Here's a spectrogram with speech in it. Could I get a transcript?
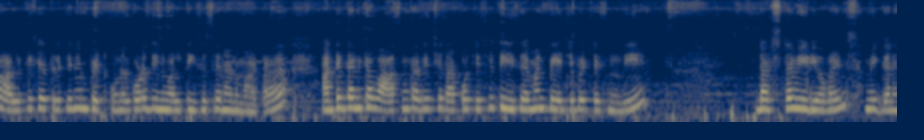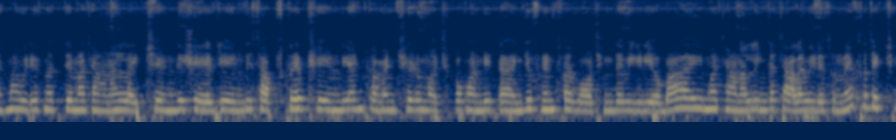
కాళ్ళకి చేతులకి నేను పెట్టుకున్నది కూడా దీనివల్ల తీసేసాను అనమాట అంటే దానికి ఆ వాసనకి అది చిరాకు వచ్చేసి తీసేయమని పేచి పెట్టేసింది. దట్స్ ద వీడియో ఫ్రెండ్స్ మీకు కనుక మా వీడియోస్ నచ్చితే మా ఛానల్ లైక్ చేయండి షేర్ చేయండి సబ్స్క్రైబ్ చేయండి అండ్ కమెంట్ చేయడం మర్చిపోకండి. Thank you friends for watching the video bye మా ఛానల్లో ఇంకా చాలా వీడియోస్ ఉన్నాయి. ఒకసారి చెక్ చేయండి.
